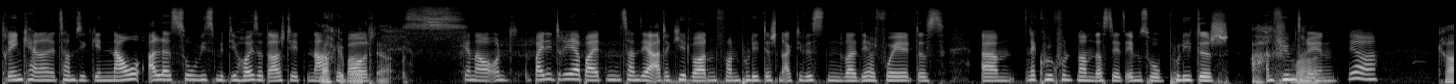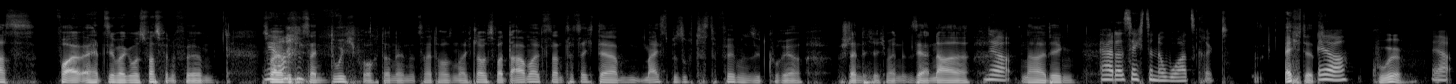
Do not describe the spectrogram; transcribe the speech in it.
drehen können. Jetzt haben sie genau alles so, wie es mit den Häusern dasteht, nachgebaut. Ja. Es- Genau, und bei den Dreharbeiten sind sie ja attackiert worden von politischen Aktivisten, weil die halt vorher das ähm, nicht cool gefunden haben, dass die jetzt eben so politisch Ach, einen Film Schmarrn. drehen. Ja, Krass. Vor allem hätten sie mal gewusst, was für ein Film. Es war ja Ja. wirklich sein Durchbruch dann in den 2000er. Ich glaube, es war damals dann tatsächlich der meistbesuchteste Film in Südkorea. Verständlich, ich meine, sehr nahe, ja. nahe Ding. Er hat da 16 Awards gekriegt. Echt jetzt? Ja, Cool. ja.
